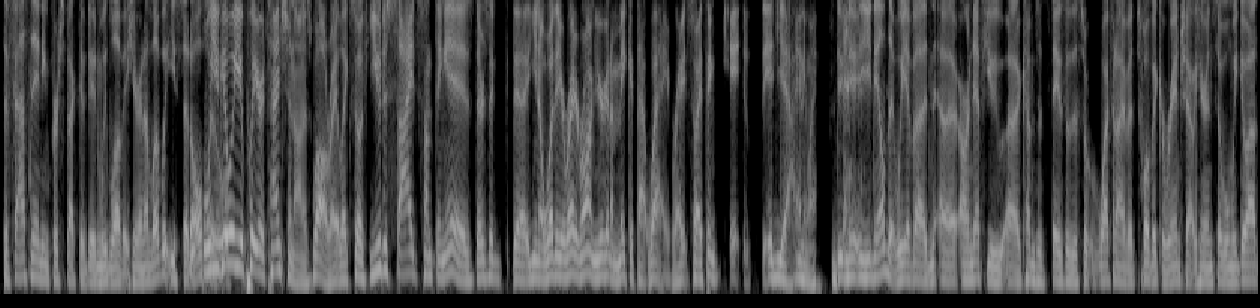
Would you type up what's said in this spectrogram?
It's a fascinating perspective, dude, and we love it here. And I love what you said also. Well, you get what you put your attention on as well, right? Like, so if you decide something is, there's a, uh, you know, whether you're right or wrong, you're going to make it that way, right? So I think, it, it, yeah, anyway. Dude, you nailed it. We have a, uh, our nephew uh, comes and stays with his wife and I have a 12 acre ranch out here. And so when we go out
